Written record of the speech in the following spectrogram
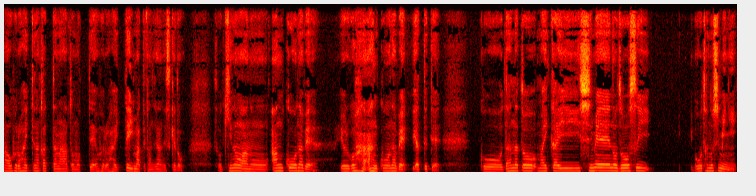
あ、お風呂入ってなかったなと思って、お風呂入って今って感じなんですけど、そう、昨日あの、あんこう鍋、夜ご飯あんこう鍋やってて、こう、旦那と毎回締めの雑炊を楽しみに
